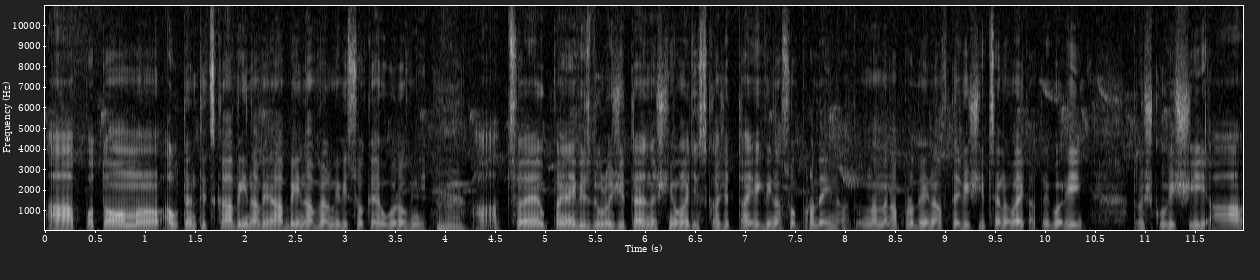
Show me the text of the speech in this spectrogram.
A potom autentická vína vyrábí na velmi vysoké úrovni. Mm. A co je úplně nejvíc důležité z dnešního hlediska, že ta jejich vína jsou prodejná. To znamená prodejná v té vyšší cenové kategorii trošku vyšší a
